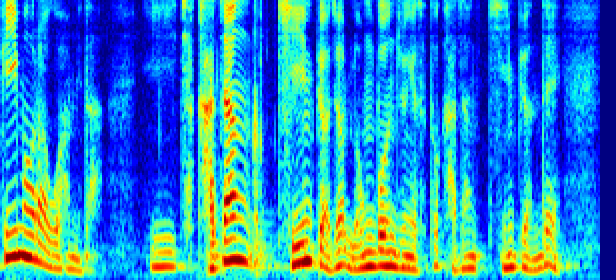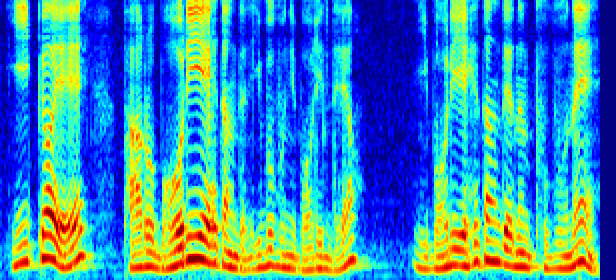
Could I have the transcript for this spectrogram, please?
피머라고 합니다. 이 가장 긴 뼈죠. 롱본 중에서도 가장 긴 뼈인데 이 뼈에 바로 머리에 해당되는 이 부분이 머리인데요. 이 머리에 해당되는 부분에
